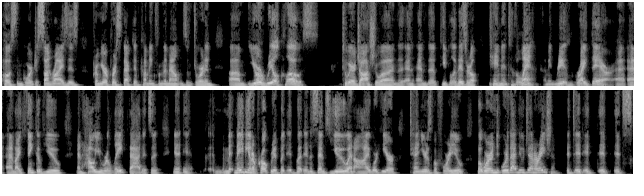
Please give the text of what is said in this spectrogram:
post some gorgeous sunrises from your perspective coming from the mountains of Jordan. Um, you're real close to where Joshua and the, and, and the people of Israel came into the land. I mean, re- right there. and I think of you and how you relate that. It's a, it, it, maybe inappropriate, but but in a sense, you and I were here 10 years before you, but we're, we're that new generation. It, it, it, it, it's,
